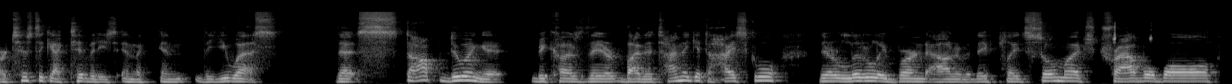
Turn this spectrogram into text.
artistic activities in the in the US that stop doing it because they're by the time they get to high school, they're literally burned out of it. They've played so much travel ball,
